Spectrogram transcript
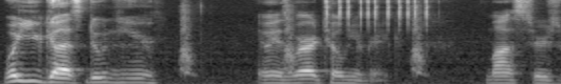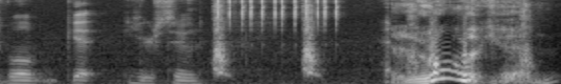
What are you guys doing here? Anyways, where are Toby and Rick? Monsters will get here soon. Hello again.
